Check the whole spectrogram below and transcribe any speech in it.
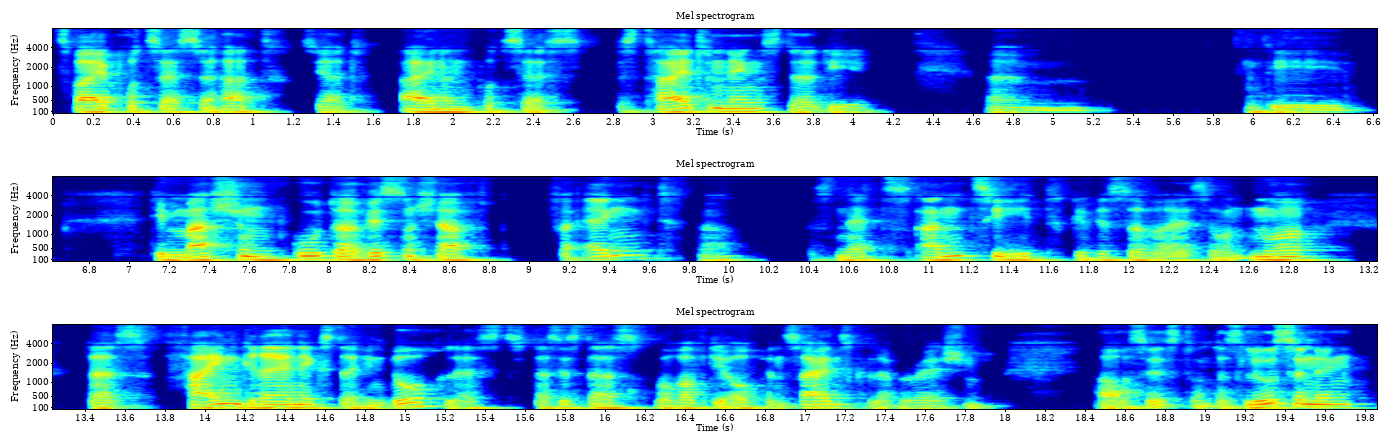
zwei Prozesse hat. Sie hat einen Prozess des Tightenings, der die, ähm, die, die Maschen guter Wissenschaft verengt. Ja. das Netz anzieht gewisserweise und nur das Feingränigste hindurchlässt. Das ist das, worauf die Open Science Collaboration aus ist. Und das Loosening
